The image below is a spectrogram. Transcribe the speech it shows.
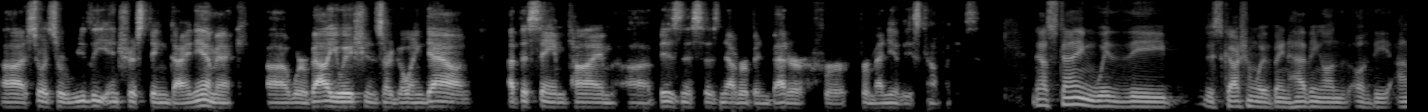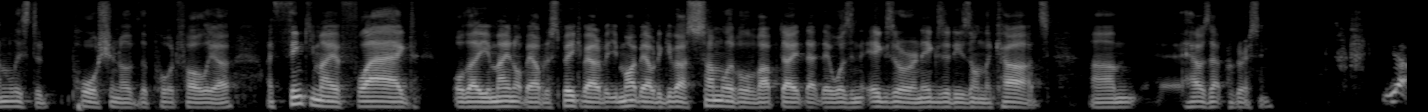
Uh, so, it's a really interesting dynamic uh, where valuations are going down at the same time uh, business has never been better for for many of these companies now staying with the discussion we've been having on of the unlisted portion of the portfolio i think you may have flagged although you may not be able to speak about it but you might be able to give us some level of update that there was an exit or an exit is on the cards um, how's that progressing yeah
